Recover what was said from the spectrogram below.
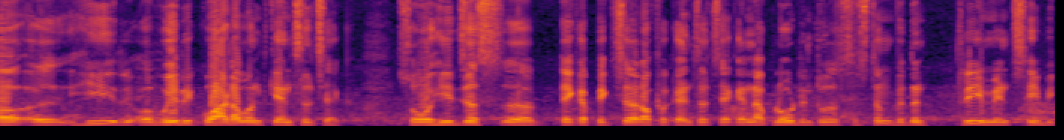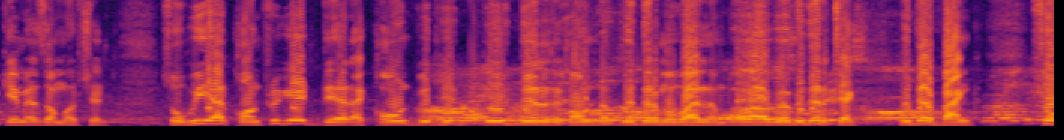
uh, he we require one cancel check. So he just uh, take a picture of a cancel check and upload into the system. Within three minutes, he became as a merchant. So we are configure their account with, his, their account, with their mobile number, uh, with their check, with their bank. So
